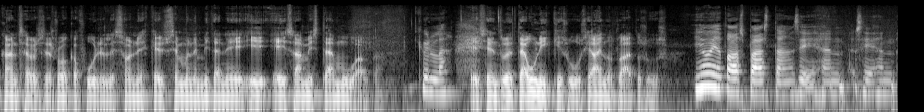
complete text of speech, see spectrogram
kansainväliselle ruokafoodille, se on ehkä just semmoinen, mitä ne ei, ei, ei saa mistään muualta. Kyllä. Ei siihen tule tämä unikkisuus ja ainutlaatuisuus. Joo, ja taas päästään siihen, siihen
